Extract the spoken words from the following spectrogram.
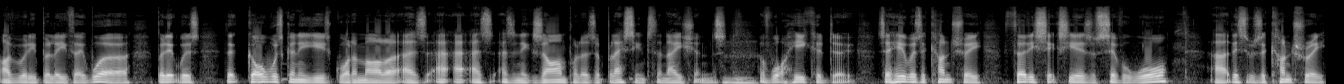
I really believe they were, but it was that God was going to use Guatemala as as as an example, as a blessing to the nations mm. of what He could do. So here was a country, 36 years of civil war. Uh, this was a country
